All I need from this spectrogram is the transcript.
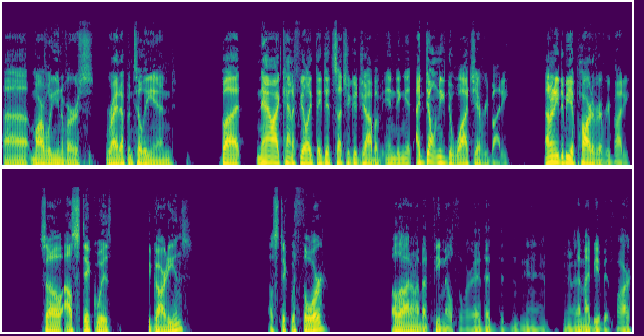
uh, Marvel universe right up until the end, but now I kind of feel like they did such a good job of ending it. I don't need to watch everybody. I don't need to be a part of everybody. So I'll stick with the Guardians. I'll stick with Thor. Although I don't know about female Thor. Uh, That, that yeah, you know that might be a bit far.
